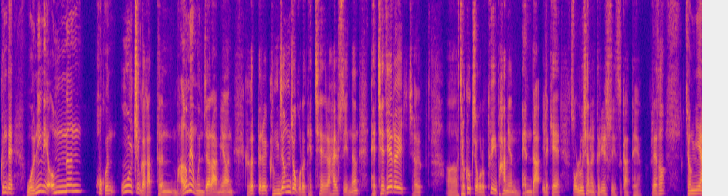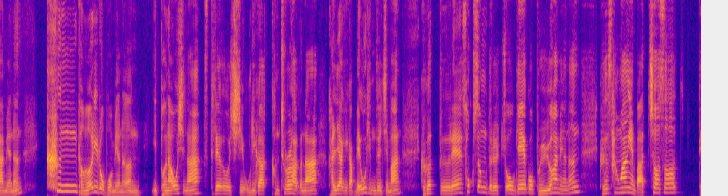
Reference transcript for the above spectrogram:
근데 원인이 없는 혹은 우울증과 같은 마음의 문제라면 그것들을 긍정적으로 대체를 할 수 있는 대체제를 적, 어, 적극적으로 투입하면 된다. 이렇게 솔루션을 드릴 수 있을 것 같아요. 그래서 정리하면은 큰 덩어리로 보면은 이 번아웃이나 스트레스이 우리가 컨트롤하거나 관리하기가 매우 힘들지만 그것들의 속성들을 쪼개고 분류하면은 그 상황에 맞춰서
